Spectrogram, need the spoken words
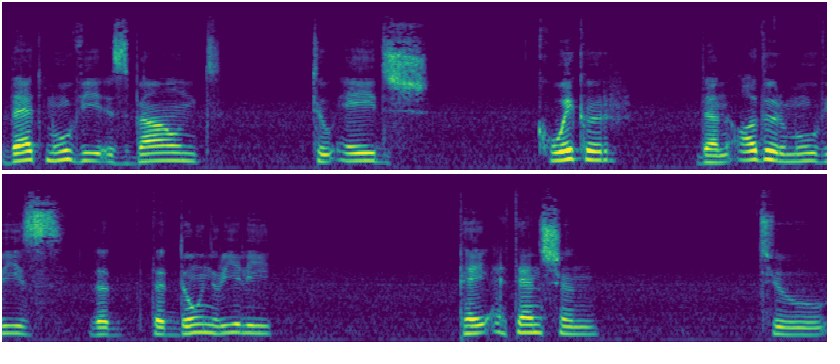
that movie is bound to age quicker than other movies that, that don't really pay attention to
